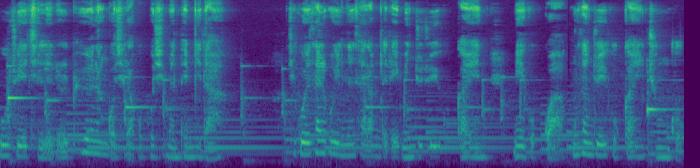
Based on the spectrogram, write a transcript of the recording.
우주의 진리를 표현한 것이라고 보시면 됩니다. 지구에 살고 있는 사람들이 민주주의 국가인 미국과 공산주의 국가인 중국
